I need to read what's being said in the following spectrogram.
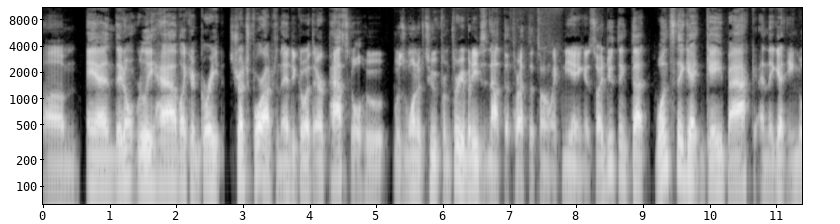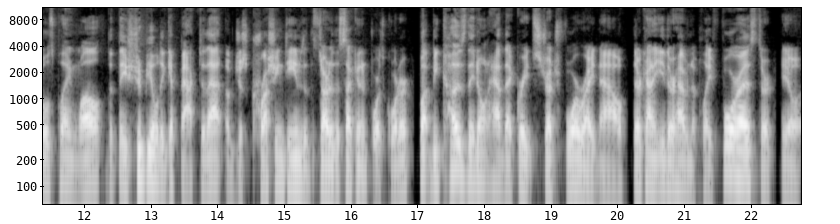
Um, and they don't really have like a great stretch four option. They had to go with Eric Paschall, who was one of two from three, but he's not the threat that someone like Niang is. So I do think that once they get Gay back and they get Ingles playing well, that they should be able to get back to that of just crushing teams at the start of the second and fourth quarter. But because they don't have that great stretch four right now, they're kind of either having to play Forrest or, you know,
